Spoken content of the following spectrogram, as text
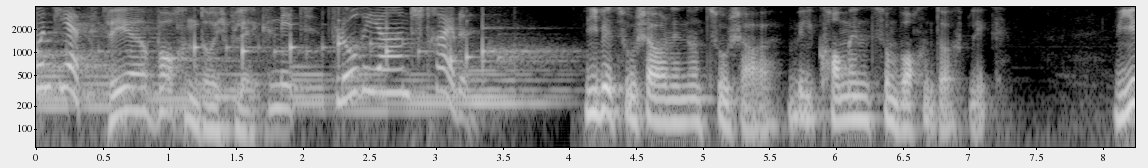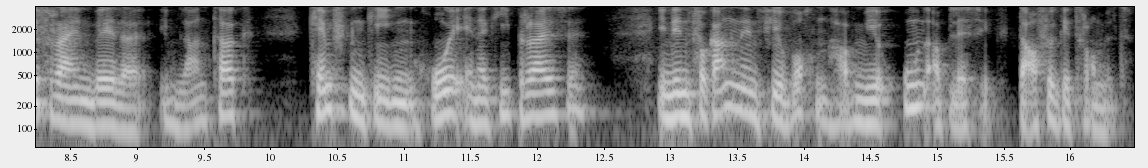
Und jetzt der Wochendurchblick mit Florian Streibel. Liebe Zuschauerinnen und Zuschauer, willkommen zum Wochendurchblick. Wir Freien Wähler im Landtag kämpften gegen hohe Energiepreise. In den vergangenen vier Wochen haben wir unablässig dafür getrommelt.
